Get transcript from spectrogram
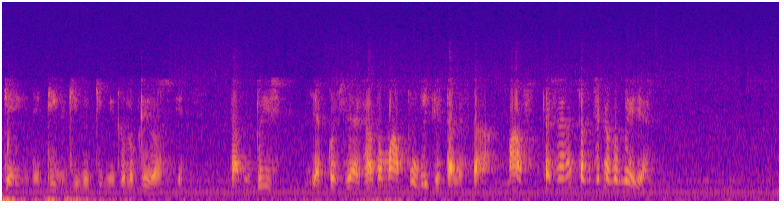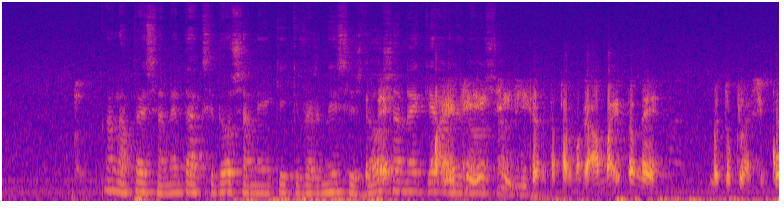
και έγινε κλινική δοκιμή και ολοκληρώθηκε. Θα μου πεις 200.000 άτομα, πού βρήκες τα λεφτά; Μα πέσανε τα δισεκατομμύρια. Καλά, πέσανε, εντάξει, δώσανε και οι κυβερνήσει δώσανε και Μα όλοι έτσι, έτσι δώσανε. βγήκαν τα φάρμακα. Άμα ήταν με τον κλασικό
